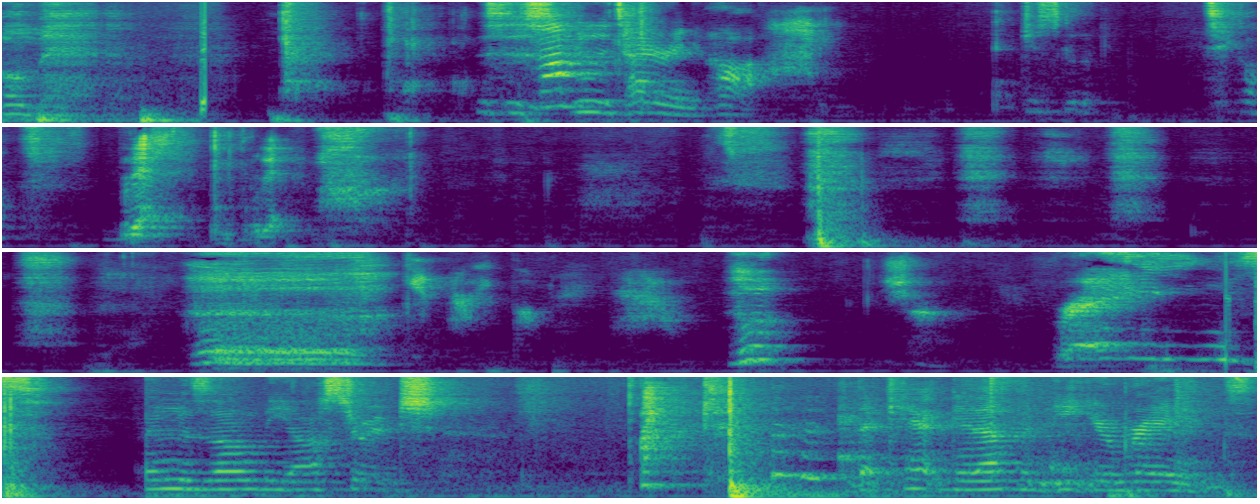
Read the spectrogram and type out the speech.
Oh man. This is Mom. really tiring and hot. I'm just gonna take off. Blech, blech. I'm a zombie ostrich that can't get up and eat your brains.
